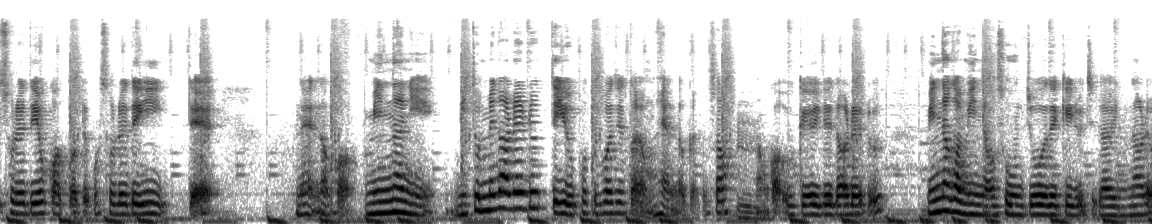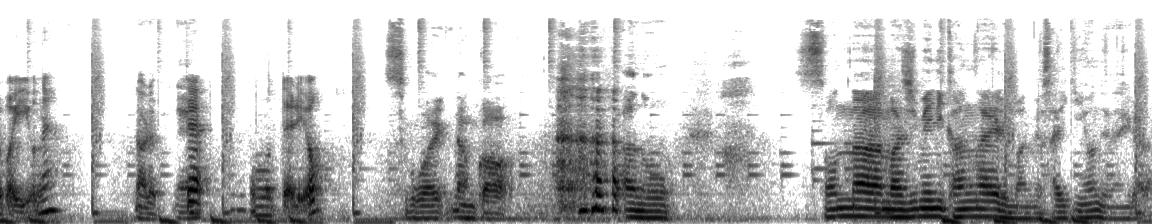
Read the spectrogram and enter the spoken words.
それでよかったっていうかそれでいいってねなんかみんなに認められるっていう言葉自体も変だけどさ、うん。なんか受け入れられる。みんながみんなを尊重できる時代になればいいよね。なればってね思ってるよ。すごいなんか あのそんな真面目に考える漫画最近読んでないからな。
